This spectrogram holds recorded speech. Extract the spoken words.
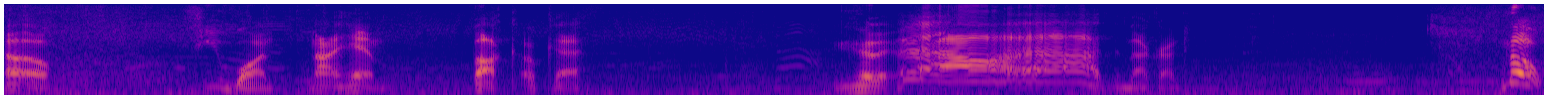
Uh-oh. She won, not him. Fuck, okay. You hear it ah, in the background. No!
